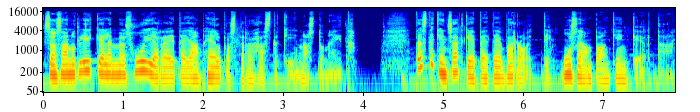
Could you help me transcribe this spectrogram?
Se on saanut liikkeelle myös huijareita ja helposta rahasta kiinnostuneita. Tästäkin ChatGPT varoitti useampaankin kertaan.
